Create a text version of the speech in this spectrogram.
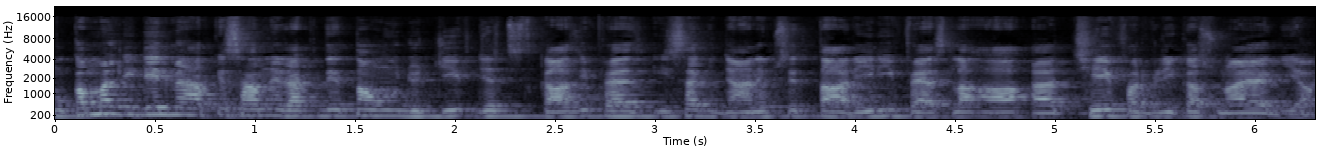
मुकम्मल डिटेल मैं आपके सामने रख देता हूँ, जो चीफ जस्टिस काजी फैज ईसा की जानब से तारीरी फैसला छः फरवरी का सुनाया गया।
